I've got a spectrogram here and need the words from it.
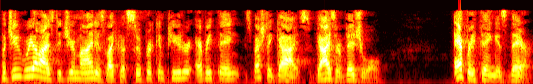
But you realize that your mind is like a supercomputer. Everything, especially guys, guys are visual. Everything is there.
